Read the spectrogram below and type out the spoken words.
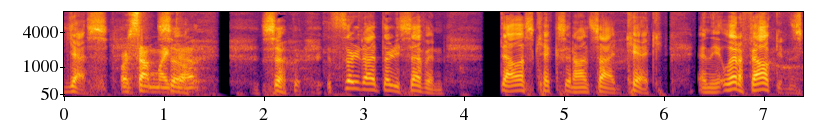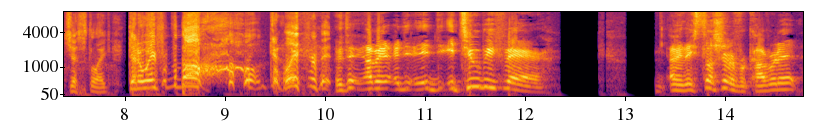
Yes. or something like So- that. So it's 39-37. Dallas kicks an onside kick, and the Atlanta Falcons just like get away from the ball, get away from it. I mean, it, it, to be fair, I mean, they still should have recovered it.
